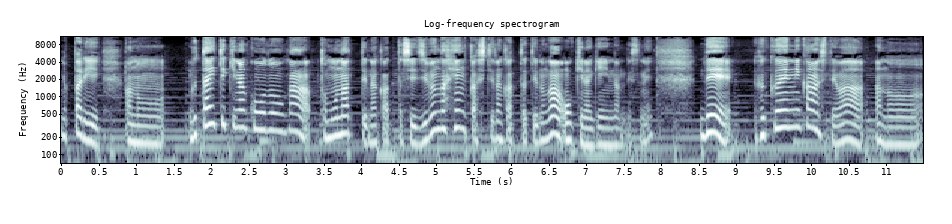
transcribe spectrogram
やっぱり、あの、具体的な行動が伴ってなかったし、自分が変化してなかったっていうのが大きな原因なんですね。で、復縁に関しては、あの、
